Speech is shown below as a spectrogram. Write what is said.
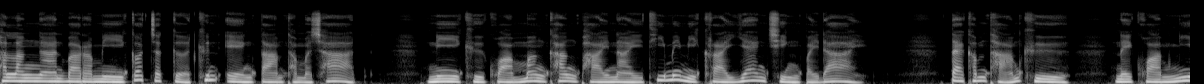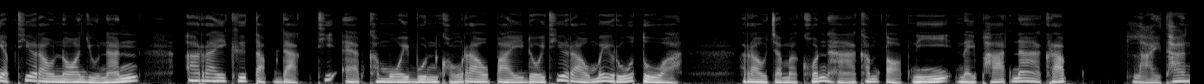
พลังงานบารมีก็จะเกิดขึ้นเองตามธรรมชาติ นี่คือความมั่งคั่งภายในที่ไม่มีใครแย่งชิงไปได้ แต่คำถามคือ ในความเงียบที่เรานอนอยู่นั้น อะไรคือตับดัก ที่แอบขโมยบุญของเราไปโดยที่เราไม่รู้ตัว เราจะมาค้นหาคำตอบนี้ในพาร์ทหน้าครับ หลายท่าน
